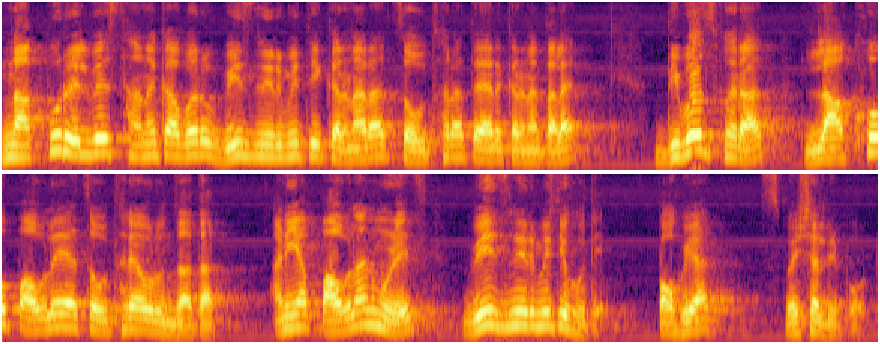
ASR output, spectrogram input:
नागपूर रेल्वे स्थानकावर वीज निर्मिती करणारा चौथरा तयार करण्यात आलाय. दिवसभरात लाखो पावलं या चौथऱ्यावरून जातात आणि या पावलांमुळेच वीज निर्मिती होते. पाहुयात स्पेशल रिपोर्ट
